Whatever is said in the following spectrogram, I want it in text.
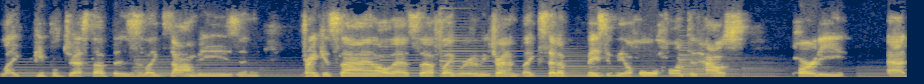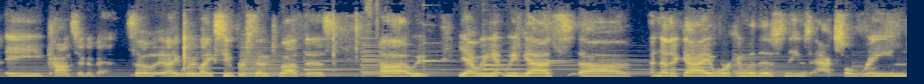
like people dressed up as like zombies and Frankenstein, all that stuff. Like we're going to be trying to like set up basically a whole haunted house party at a concert event. So like we're like super stoked about this. Uh, we yeah we we've got uh, another guy working with us. Name's Axel Raighn.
